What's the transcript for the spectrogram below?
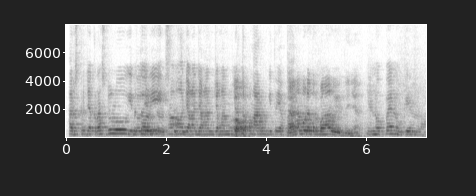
harus kerja keras dulu gitu. Betul, Jadi uh, jangan jangan jangan mudah Oh. terpengaruh gitu ya Pak. jangan mudah terpengaruh intinya Ya no pain no gain lah.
